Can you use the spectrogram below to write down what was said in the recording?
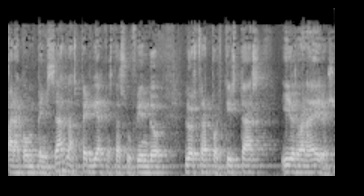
para compensar las pérdidas que están sufriendo los transportistas y los ganaderos.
